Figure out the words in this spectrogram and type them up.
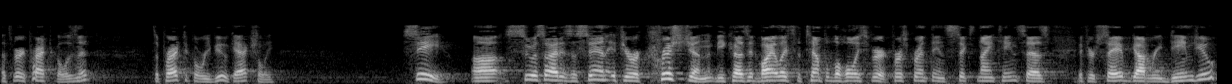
That's very practical, isn't it? It's a practical rebuke, actually. C. Uh, suicide is a sin if you're a Christian because it violates the temple of the Holy Spirit. 1 Corinthians 6:19 says, "If you're saved, God redeemed you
